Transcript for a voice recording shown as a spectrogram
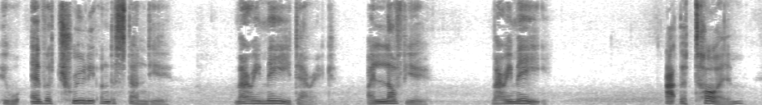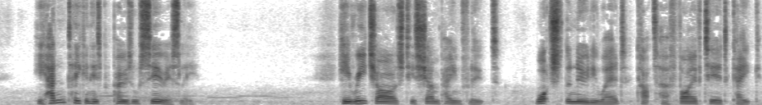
who will ever truly understand you. Marry me, Derek. I love you. marry me. At the time, he hadn't taken his proposal seriously. He recharged his champagne flute, watched the newlywed cut her five tiered cake,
